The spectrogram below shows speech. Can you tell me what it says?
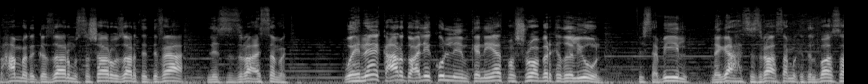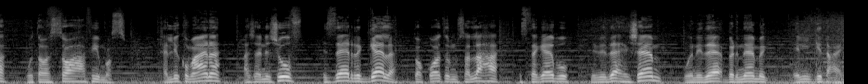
محمد الجزار مستشار وزارة الدفاع للاستزراع السمكي. وهناك عرضوا عليه كل إمكانيات مشروع بركة غليون في سبيل نجاح استزراع سمكة الباصة وتوسعها في مصر. خليكم معانا عشان نشوف إزاي الرجالة بتوع القوات المسلحة استجابوا لنداء هشام ونداء برنامج الجدعان.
